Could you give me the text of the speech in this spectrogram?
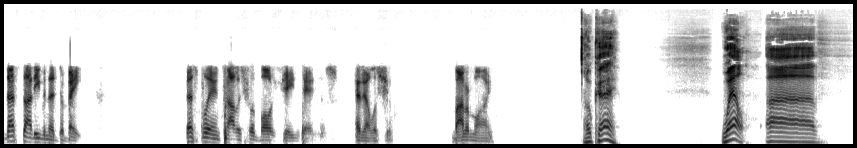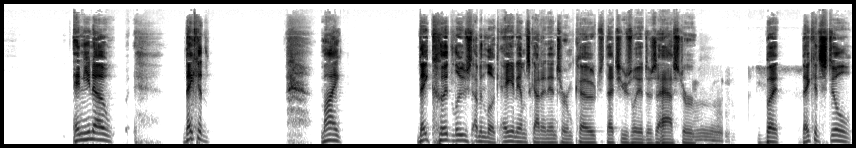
That's not even a debate. Best player in college football is Jayden Daniels at LSU. Bottom line. Okay. Well, uh, and you know, they could, Mike, they could lose. I mean, look, A and M's got an interim coach. That's usually a disaster, mm. but they could still.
